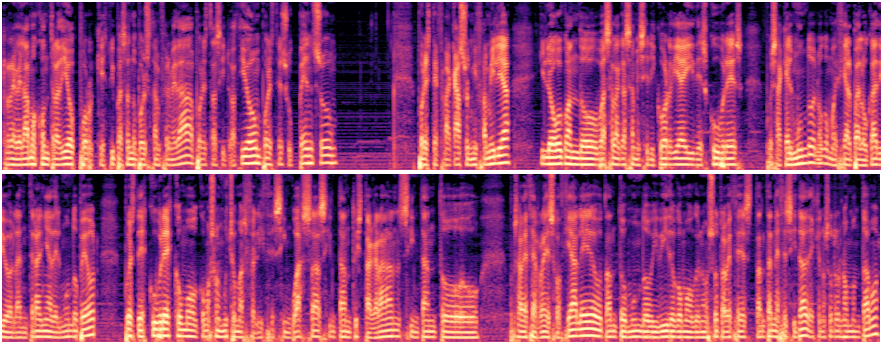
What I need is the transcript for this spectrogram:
rebelamos contra Dios porque estoy pasando por esta enfermedad, por esta situación, por este suspenso, por este fracaso en mi familia y luego cuando vas a la casa misericordia y descubres pues aquel mundo no como decía el palocadio la entraña del mundo peor pues descubres cómo, cómo son mucho más felices sin WhatsApp sin tanto Instagram sin tanto pues a veces redes sociales o tanto mundo vivido como que nosotros a veces tantas necesidades que nosotros nos montamos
